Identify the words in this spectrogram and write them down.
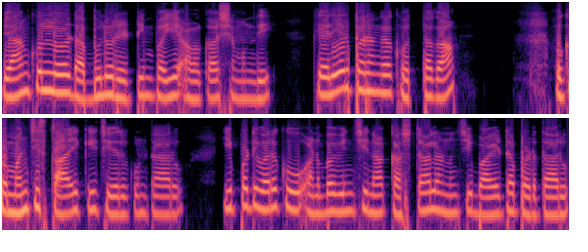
బ్యాంకుల్లో డబ్బులు రెట్టింపయ్యే అవకాశం ఉంది. కెరియర్ పరంగా కొత్తగా ఒక మంచి స్థాయికి చేరుకుంటారు. ఇప్పటి వరకు అనుభవించిన కష్టాల నుంచి బయటపడతారు.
